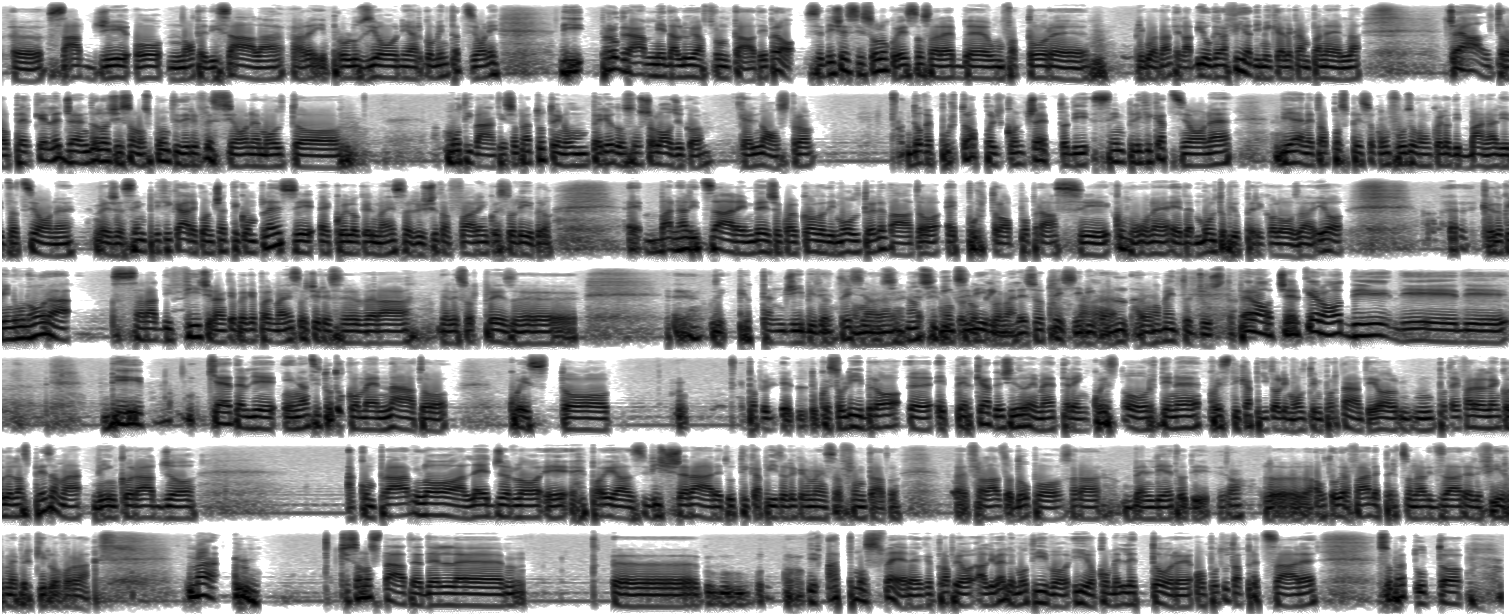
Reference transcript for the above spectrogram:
eh, saggi o note di sala, prolusioni, argomentazioni di programmi da lui affrontati, però se dicessi solo questo sarebbe un fattore riguardante la biografia di Michele Campanella. C'è altro perché leggendolo ci sono spunti di riflessione molto motivanti, soprattutto in un periodo sociologico che è il nostro, dove purtroppo il concetto di semplificazione viene troppo spesso confuso con quello di banalizzazione. Invece semplificare concetti complessi è quello che il maestro è riuscito a fare in questo libro. E banalizzare invece qualcosa di molto elevato è purtroppo prassi comune ed è molto più pericolosa. Io eh, credo che in un'ora sarà difficile anche perché poi il maestro ci riserverà delle sorprese eh, così, più tangibili. Sorprese insomma, non si, non si, eh, non dicono, si dicono prima, le sorprese si dicono al, momento giusto. Però cercherò di, di, di, di chiedergli innanzitutto come è nato questo proprio questo libro eh, e perché ha deciso di mettere in questo ordine questi capitoli molto importanti. Io mm, potrei fare l'elenco della spesa, ma vi incoraggio a comprarlo, a leggerlo e, poi a sviscerare tutti i capitoli che il maestro ha affrontato. Eh, fra l'altro dopo sarà ben lieto di no? autografare e personalizzare le firme per chi lo vorrà. Ma ci sono state delle eh, atmosfere che proprio a livello emotivo io come lettore ho potuto apprezzare, soprattutto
